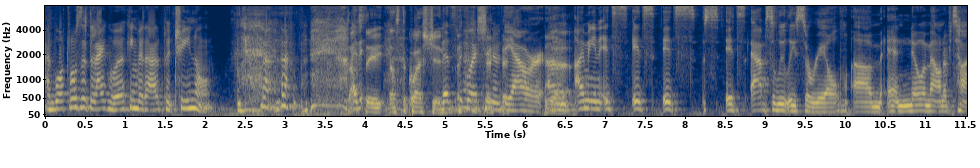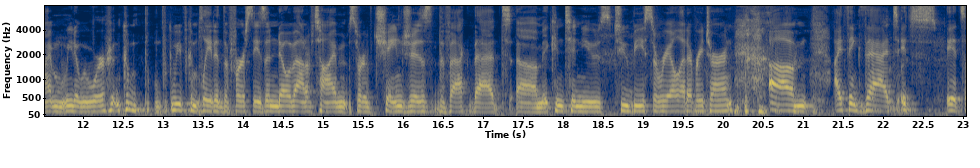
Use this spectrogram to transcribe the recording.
And what was it like working with Al Pacino? that's the that's the question. That's the question of the hour. yeah. um, I mean, it's it's it's it's absolutely surreal, um, and no amount of time. You know, we were com- we've completed the first season. No amount of time sort of changes the fact that um, it continues to be surreal at every turn. Um, I think that it's it's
